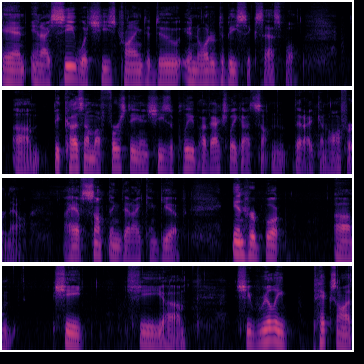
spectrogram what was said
and, and I see what she's trying to do in order to be successful. Um, because I'm a firstie and she's a plebe, I've actually got something that I can offer now. I have something that I can give. In her book, um, she she um, she really picks on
